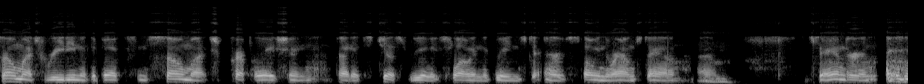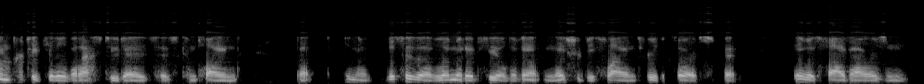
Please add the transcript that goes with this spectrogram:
so much reading of the books and so much preparation that it's just really slowing the greens down, or slowing the rounds down. Um, Xander, in, in particular, the last two days has complained that you know this is a limited field event and they should be flying through the course, but it was five hours and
